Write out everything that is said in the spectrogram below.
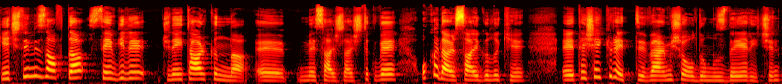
Geçtiğimiz hafta sevgili Cüneyt Arkın'la e, mesajlaştık ve o kadar saygılı ki e, teşekkür etti vermiş olduğumuz değer için.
